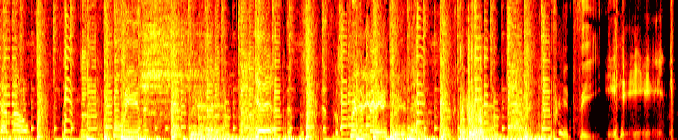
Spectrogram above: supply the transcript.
Hello. It? This is, this is a pretty name. Let's see.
